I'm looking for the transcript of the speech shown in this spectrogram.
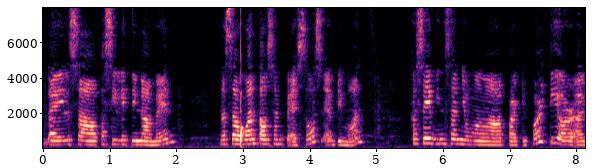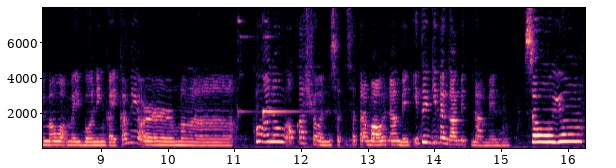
dahil sa facility namin. Nasa 1,000 pesos every month. Kasi minsan yung mga party-party or ay mawa may boning kay kami or mga kung anong okasyon sa, sa trabaho namin, ito yung ginagamit namin. So, yung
